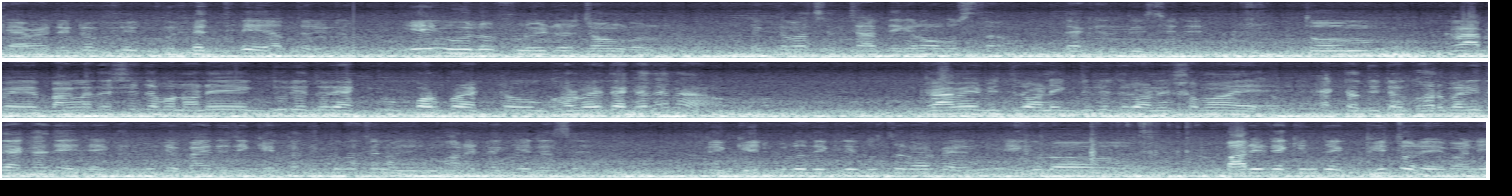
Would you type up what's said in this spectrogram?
ক্যামেরাটা একটু ফ্লিপ করে দিয়ে আপনার একটু এই হইল ফ্লোরিডার জঙ্গল। দেখতে পাচ্ছেন চারদিকের অবস্থা, দেখেন দুই সাইডে তো গ্রামে বাংলাদেশে যেমন অনেক দূরে দূরে একটু পরপর একটু ঘরবাড়ি দেখা যায় না? গ্রামের ভিতরে অনেক দূরে দূরে অনেক সময় একটা দুইটা ঘর বাড়ি দেখা যায় যেখানে ওই যে বাইরে যে গেটটা দেখতে পাচ্ছেন ওই যে লোহার একটা গেট আছে। এই গেটগুলো দেখলে বুঝতে পারবেন এগুলো বাড়িটা কিন্তু ভিতরে মানে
